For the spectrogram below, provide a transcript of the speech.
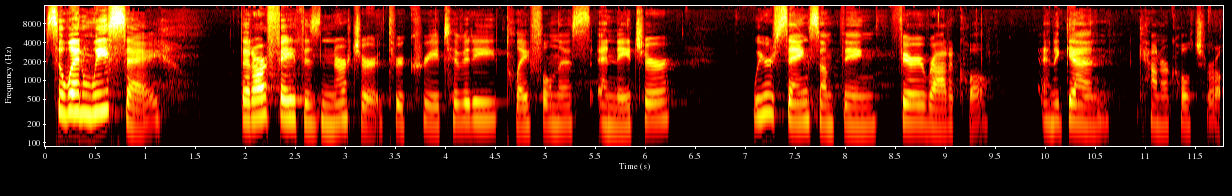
So when we say that our faith is nurtured through creativity, playfulness, and nature, we are saying something very radical and again, countercultural.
